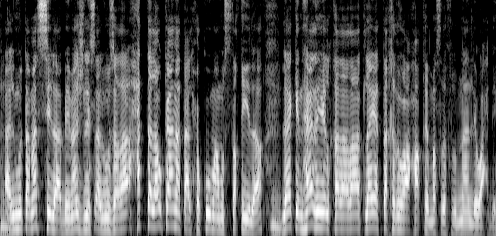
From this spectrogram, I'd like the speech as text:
المتمثلة بمجلس الوزراء حتى لو كانت الحكومة مستقيلة لكن هذه القرارات لا يتخذها حاكم مصرف لبنان لوحده.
